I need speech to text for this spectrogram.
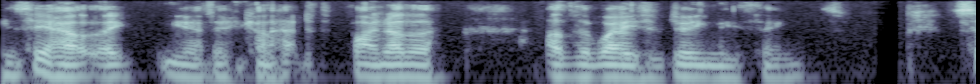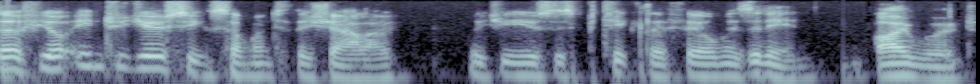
You can see how they you know they kind of had to find other other ways of doing these things. So if you're introducing someone to the giallo, would you use this particular film as an in? I would,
